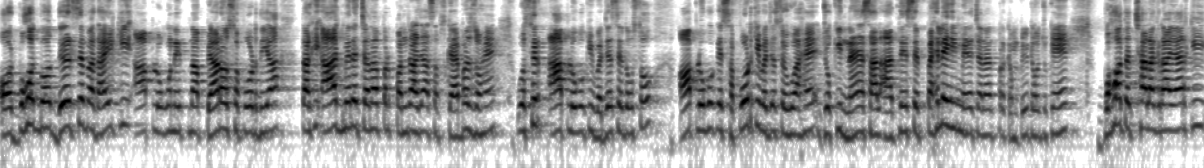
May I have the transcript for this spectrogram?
और बहुत बहुत दिल से बधाई कि आप लोगों ने इतना प्यार और सपोर्ट दिया, ताकि आज मेरे चैनल पर पंद्रह हज़ार सब्सक्राइबर्स जो हैं, वो सिर्फ़ आप लोगों की वजह से दोस्तों, आप लोगों के सपोर्ट की वजह से हुआ है, जो कि नया साल आने से पहले ही मेरे चैनल पर कंप्लीट हो चुके हैं। बहुत अच्छा लग रहा है यार कि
